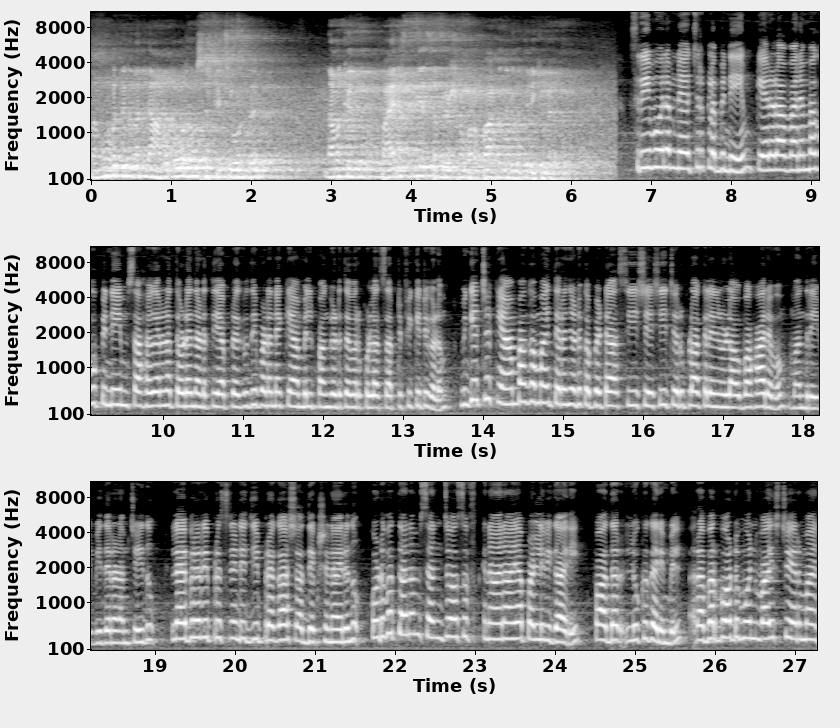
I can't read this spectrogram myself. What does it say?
സമൂഹത്തിന് നല്ല അവബോധം സൃഷ്ടിച്ചുകൊണ്ട് നമുക്ക് പാരിസ്ഥിതിക സംരക്ഷണം ഉറപ്പാക്കുന്ന രൂപത്തിലേക്ക് വരണം. ശ്രീമൂലം നേച്ചർ ക്ലബിന്റെയും കേരള വനം വകുപ്പിന്റെയും സഹകരണത്തോടെ നടത്തിയ പ്രകൃതി പഠന ക്യാമ്പിൽ പങ്കെടുത്തവർക്കുള്ള സർട്ടിഫിക്കറ്റുകളും മികച്ച ക്യാമ്പ് അംഗമായി തെരഞ്ഞെടുക്കപ്പെട്ട സി ശശി ചെറുപ്ലാക്കലിനുള്ള ഉപഹാരവും മന്ത്രി വിതരണം ചെയ്തു. ലൈബ്രറി പ്രസിഡന്റ് ജി പ്രകാശ് അധ്യക്ഷനായിരുന്നു. കൊടുവത്താനം സെന്റ് ജോസഫ് ജ്ഞാനായ പള്ളി വികാരി father Luke Karimpil rubber board മുൻ vice chairman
